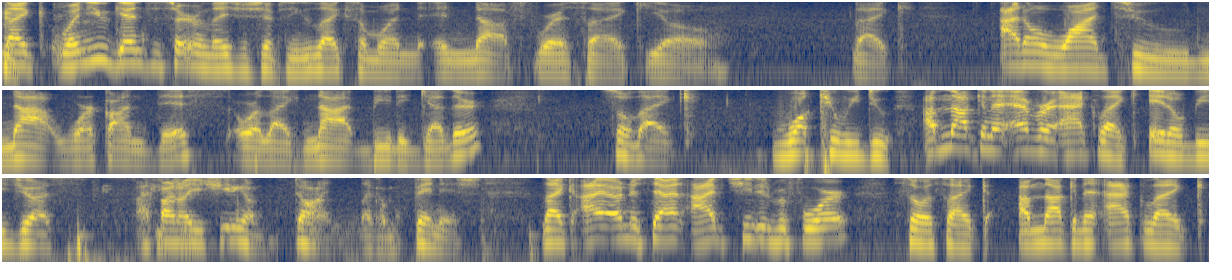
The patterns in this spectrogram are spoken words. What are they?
like when you get into certain relationships and you like someone enough, where it's like, yo, like. I don't want to not work on this or like not be together. So like what can we do? I'm not gonna ever act like it'll be just I find out you're cheating, I'm done. Like I'm finished. Like I understand I've cheated before, so it's like I'm not gonna act like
